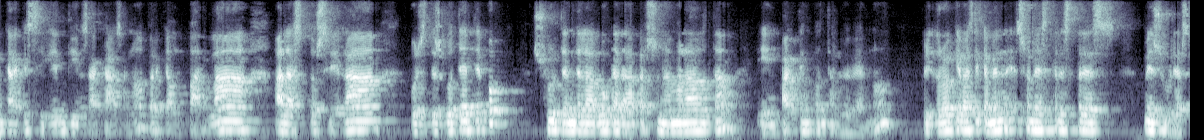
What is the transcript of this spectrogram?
encara que sigui dins a casa, no? perquè al parlar, a l'estossegar, doncs aquestes gotetes pop, surten de la boca de la persona malalta i impacten contra el bebè. No? Però jo crec que bàsicament són aquestes tres mesures.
